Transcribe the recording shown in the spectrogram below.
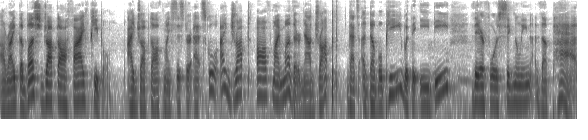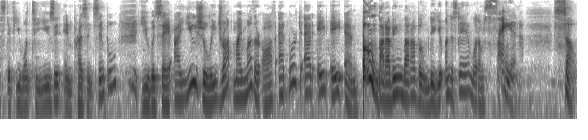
All right? The bus dropped off five people. I dropped off my sister at school. I dropped off my mother. Now, dropped, that's a double P with the ED, therefore signaling the past. If you want to use it in present simple, you would say, I usually drop my mother off at work at 8 a.m. Boom, bada bing, bada boom. Do you understand what I'm saying? So,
